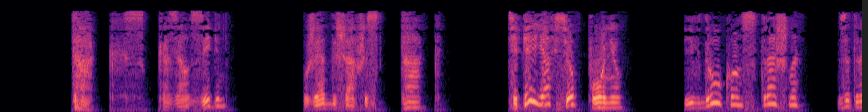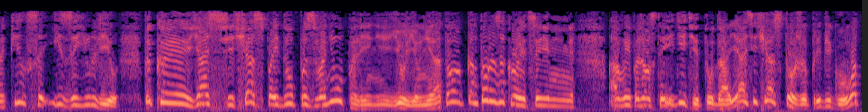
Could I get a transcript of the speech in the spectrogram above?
— Так, — сказал Зыбин, уже отдышавшись, — так. Теперь я все понял. И вдруг он страшно заторопился и заюлил. Так э, я сейчас пойду позвоню Полине Юрьевне, а то контора закроется, и... А вы, пожалуйста, идите туда, я сейчас тоже прибегу. Вот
